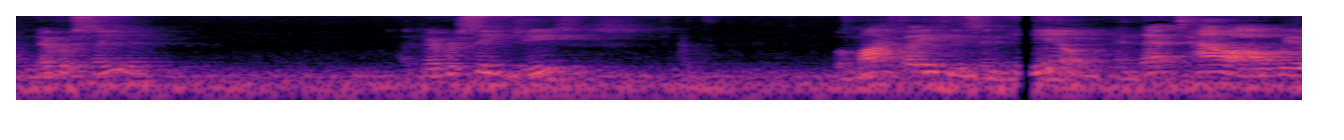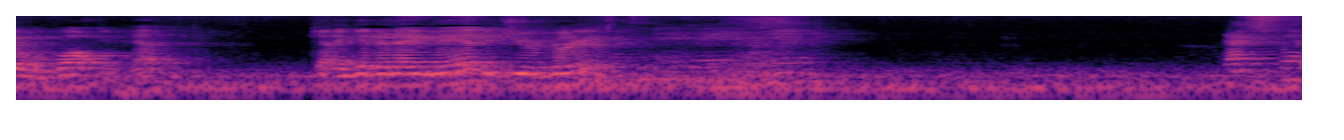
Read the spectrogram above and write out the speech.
I've never seen it. I've never seen Jesus. But my faith is in him, and that's how I'll be able to walk in heaven. Can I get an amen? Did you agree? Amen. That's faith.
